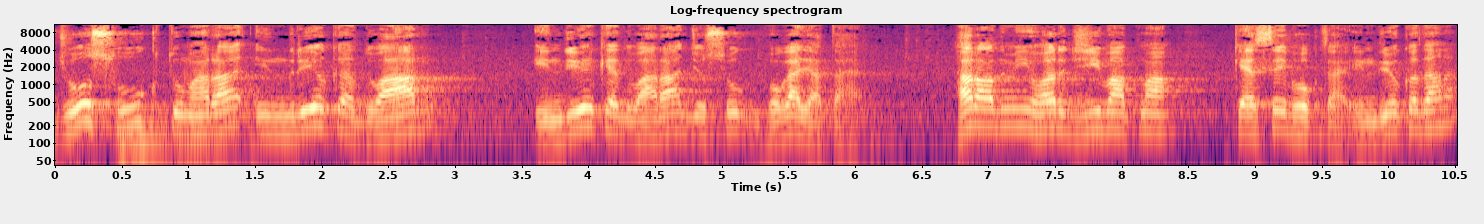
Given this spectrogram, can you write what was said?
जो सुख तुम्हारा इंद्रियों के द्वार, इंद्रियों के द्वारा जो सुख भोगा जाता है, हर आदमी, हर जीवात्मा कैसे भोगता है? इंद्रियों का द्वारा?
